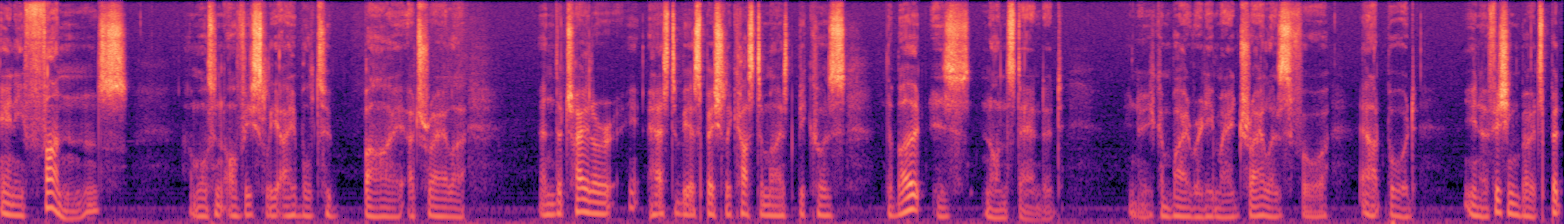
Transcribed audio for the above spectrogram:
any funds, I wasn't obviously able to buy a trailer. And the trailer has to be especially customized because the boat is non standard. You know, you can buy ready made trailers for outboard, you know, fishing boats, but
